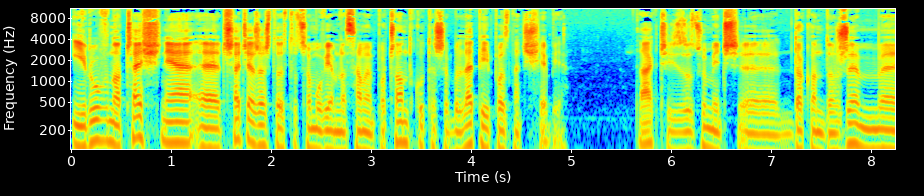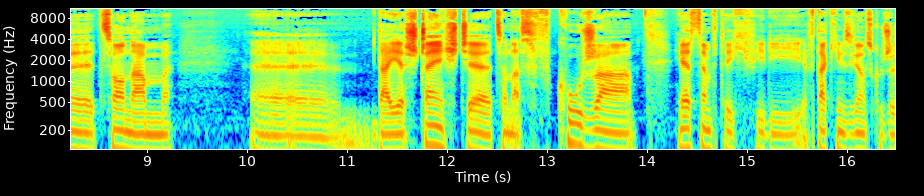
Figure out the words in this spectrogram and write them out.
i równocześnie e, trzecia rzecz to jest to, co mówiłem na samym początku, to żeby lepiej poznać siebie. Tak, czyli zrozumieć, dokąd dążymy, co nam daje szczęście, co nas wkurza. Ja jestem w tej chwili w takim związku, że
